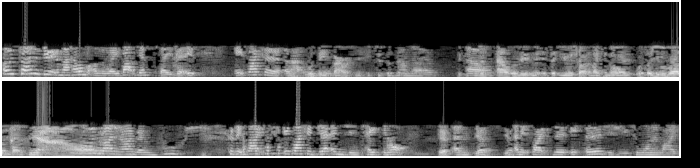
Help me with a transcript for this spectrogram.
I was trying to do it in my helmet on the way back yesterday, but it's it's like a. a That would be embarrassing if you just I admitted that. know. If you Oh. just outwardly admitted that you were trying to make a noise. Well, so you were riding going, I was riding around going, because it's like it's like a jet engine taking off, Yes, Um, yes, yes. and it's like the it urges you to want to like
